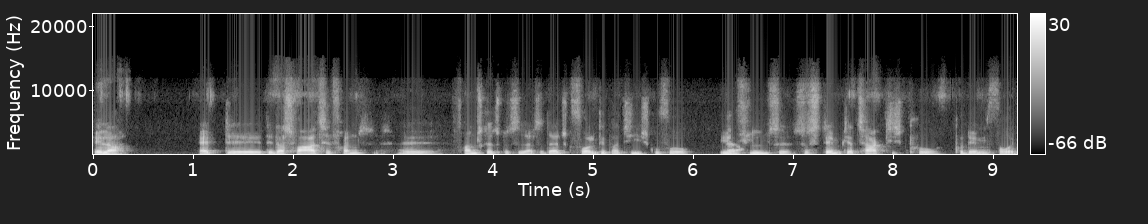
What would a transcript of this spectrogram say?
eller at øh, det, der svarer til frems, øh, Fremskridtspartiet, altså Dansk Folkeparti, skulle få indflydelse, ja. så stemte jeg taktisk på, på dem for at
